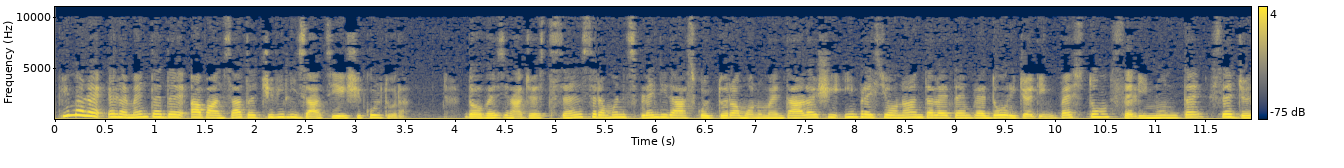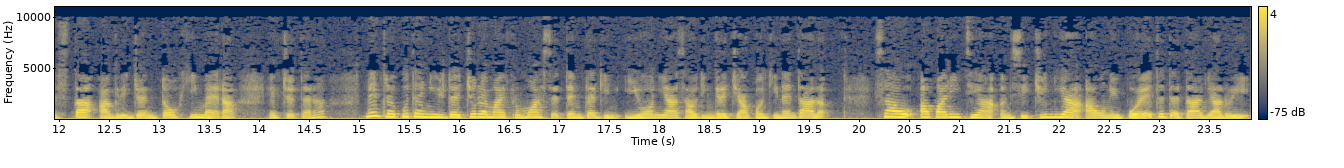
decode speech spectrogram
primele elemente de avansată civilizație și cultură. Dovezi în acest sens rămân splendida sculptură monumentală și impresionantele temple dorice din Pestum, Selinunte, Segesta, Agrigento, Himera, etc., neîntrecute nici de cele mai frumoase temple din Ionia sau din Grecia continentală, sau apariția în Sicilia a unui poet de talia lui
